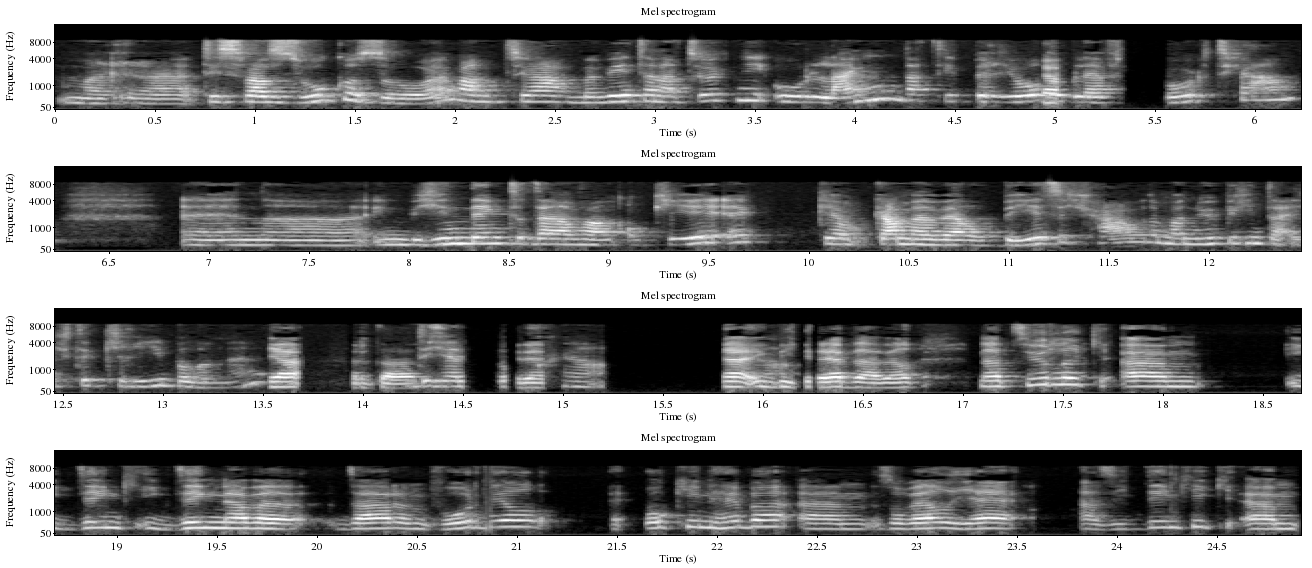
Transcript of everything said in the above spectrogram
maar eh, het is wel zoeken zo, hè? want ja, we weten natuurlijk niet hoe lang dat die periode Ja. blijft voortgaan. En eh, in het begin denk je dan van, oké, ik kan, me wel bezighouden, maar nu begint dat echt te kriebelen. Hè? inderdaad. Die gaat ook, ja. Ja, ik Ja. begrijp dat wel. Natuurlijk, ehm, ik denk, ik denk dat we daar een voordeel ook in hebben. Ehm, zowel jij als ik, denk ik, ehm,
